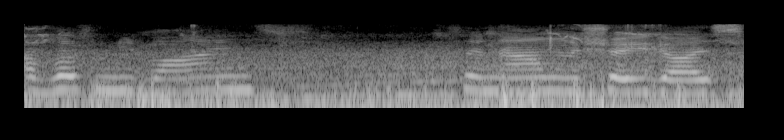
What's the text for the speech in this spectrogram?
I've got some new lines. So now I'm going to show you guys.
